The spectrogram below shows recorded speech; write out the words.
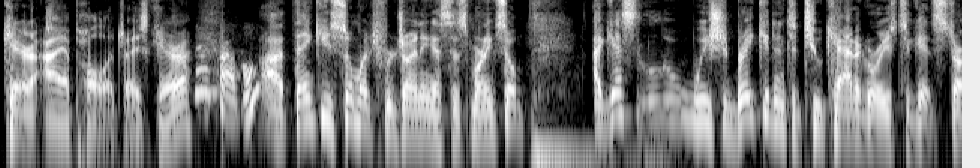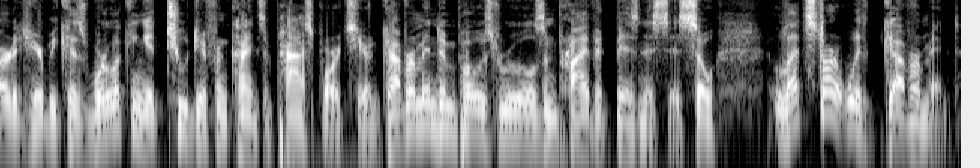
Cara, I apologize, Cara. No problem. Uh, thank you so much for joining us this morning. So, I guess we should break it into two categories to get started here because we're looking at two different kinds of passports here government imposed rules and private businesses. So, let's start with government.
